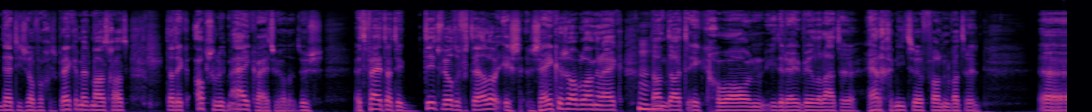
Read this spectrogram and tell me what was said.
net iets over gesprekken met me had gehad, dat ik absoluut mijn ei kwijt wilde. Dus het feit dat ik dit wilde vertellen is zeker zo belangrijk mhm. dan dat ik gewoon iedereen wilde laten hergenieten van wat er. Uh,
